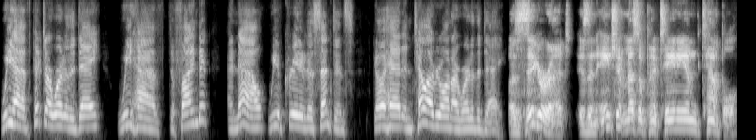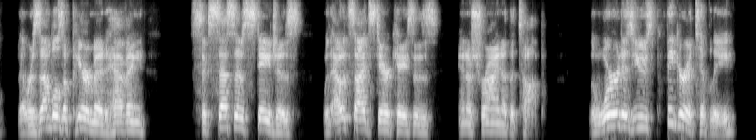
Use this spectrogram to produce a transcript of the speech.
we have picked our word of the day, we have defined it, and now we have created a sentence. Go ahead and tell everyone our word of the day. A ziggurat is an ancient Mesopotamian temple that resembles a pyramid having successive stages with outside staircases and a shrine at the top. The word is used figuratively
